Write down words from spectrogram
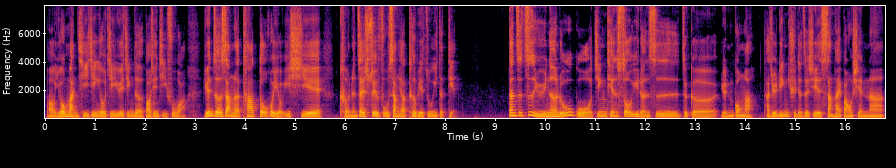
呃有满期金、有解约金的保险给付啊，原则上呢，它都会有一些可能在税负上要特别注意的点。但是至于呢，如果今天受益人是这个员工啊，他去领取的这些伤害保险呐、啊、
